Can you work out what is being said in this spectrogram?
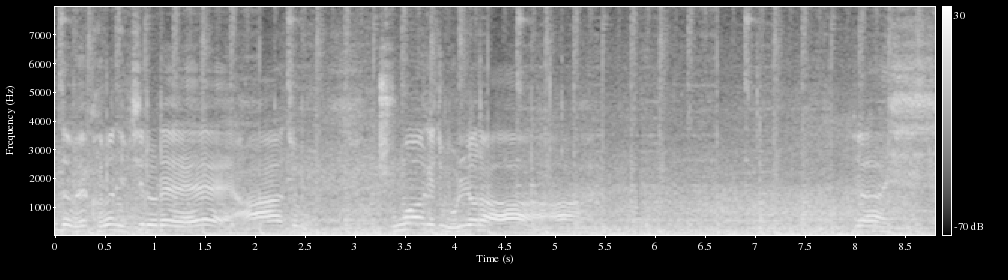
없는데 왜 그런 입질을 해? 아, 좀 중후하게 좀 올려라. 아. 야, 씨.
